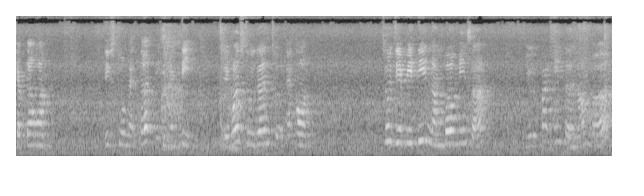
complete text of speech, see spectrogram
chapter one. These two method is empty. They want student to add on. So JPT number means uh, you type in the number.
